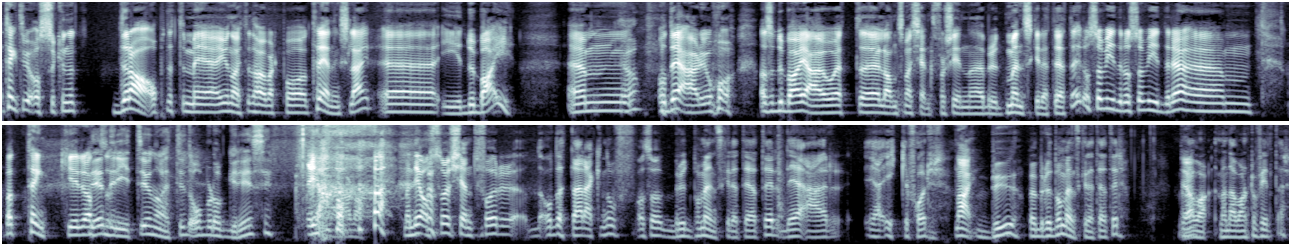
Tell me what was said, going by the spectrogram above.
jeg tenkte vi også kunne dra opp dette med United har jo vært på treningsleir eh, i Dubai. Ehm, Og det er det jo Altså, Dubai er jo et eh, land som er kjent for sine brudd på menneskerettigheter osv. osv. Um, bare tenker at Det driter United og bloggere i, si. Ja. Men de er også kjent for Og dette er ikke noe altså, brudd på menneskerettigheter. Det er jeg ikke for. Nei. Bu med brudd på menneskerettigheter. Men, Ja. det er, var- men det er varmt og fint der.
